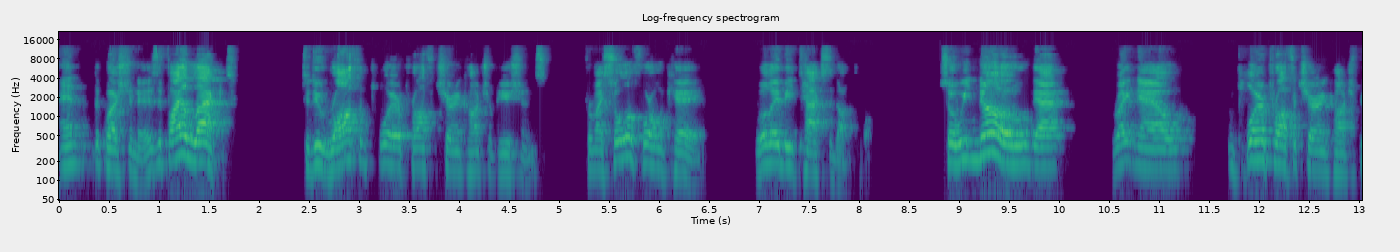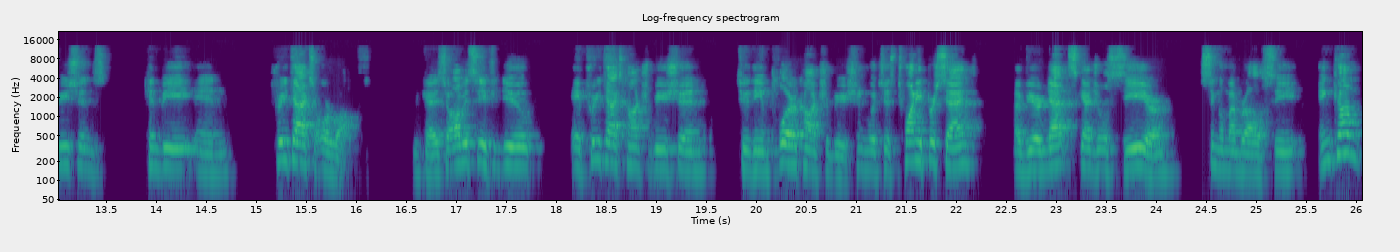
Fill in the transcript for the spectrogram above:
And the question is if I elect to do Roth employer profit sharing contributions for my solo 401k, will they be tax deductible? So, we know that right now employer profit sharing contributions can be in pre-tax or Roth. Okay, so obviously, if you do a pre-tax contribution to the employer contribution, which is 20% of your net Schedule C or single member LLC income,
